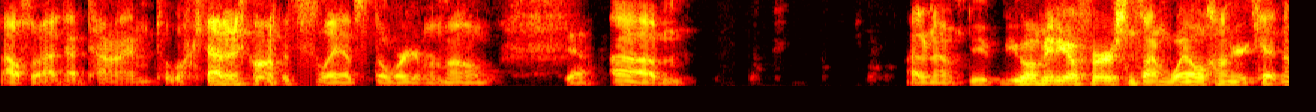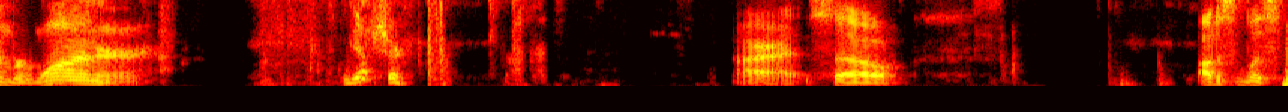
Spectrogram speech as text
I also hadn't had time to look at it. Honestly, I'm still working from home. Yeah. Um, I don't know. Do you, you want me to go first since I'm Whale Hunter Kit number one, or Yeah, sure. all right? So I'll just list.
